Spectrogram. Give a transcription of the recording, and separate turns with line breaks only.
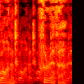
bond forever.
